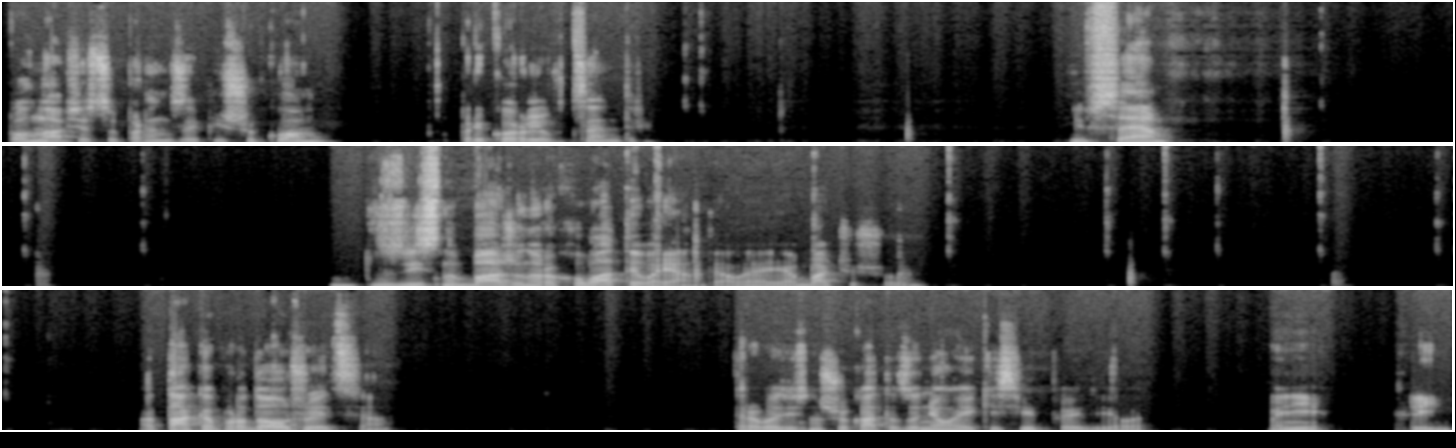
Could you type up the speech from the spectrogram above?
Погнався суперник за пішаком. При королю в центрі. І все. Звісно, бажано рахувати варіанти, але я бачу, що Атака продовжується. Треба, звісно, шукати за нього якісь відповіді, але мені лінь.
